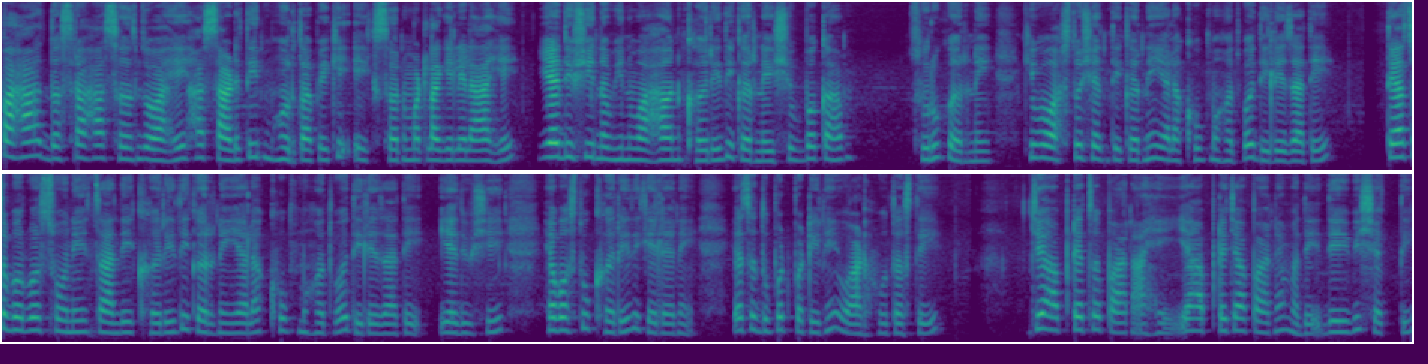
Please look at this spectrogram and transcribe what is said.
पहा दसरा हा सण जो आहे हा साडेतीन मुहूर्तापैकी एक सण म्हटला गेलेला आहे. या दिवशी नवीन वाहन खरेदी करणे शुभ काम सुरू करणे किंवा वास्तुशांती करणे याला खूप महत्त्व दिले जाते. त्याचबरोबर सोने चांदी खरेदी करणे याला खूप महत्त्व दिले जाते. या दिवशी ह्या वस्तू खरेदी केल्याने याचं दुप्पटपटीने वाढ होत असते. जे आपट्याचं पान आहे या आपट्याच्या पाण्यामध्ये देवी शक्ती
